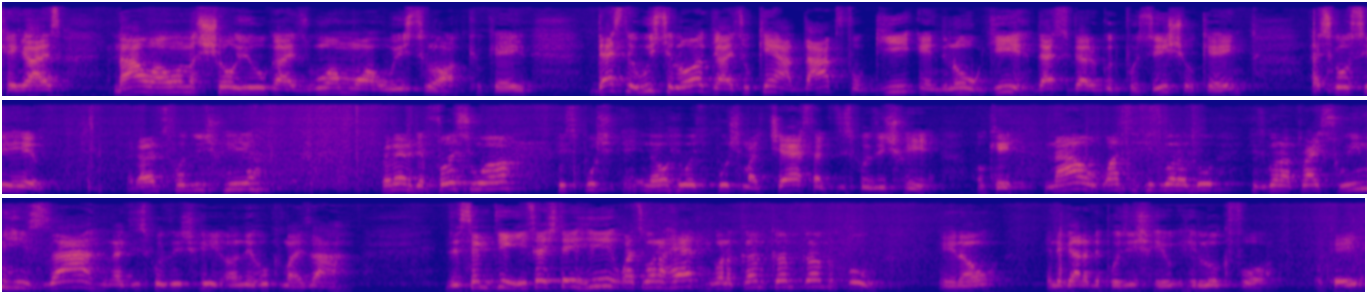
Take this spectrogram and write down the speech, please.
Okay, guys. Now I want to show you guys one more wrist lock. Okay, that's the wrist lock, guys. You can adapt for gear and no gear. That's very good position. Okay, let's go see here. I got this position here. Remember the first one, he's push. You know, he was push my chest like this position here. Okay. Now what he's gonna do? He's gonna try swim his arm like this position here, on the hook my arm. The same thing. If I stay here, what's gonna happen? He's gonna come, come, come, pull. You know, and he got the position he, he look for. Okay.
